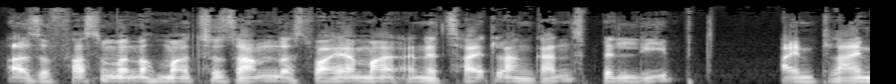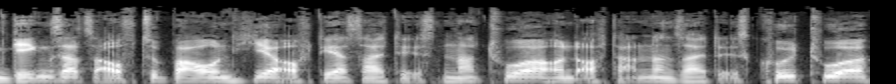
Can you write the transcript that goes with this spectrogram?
Also fassen wir nochmal zusammen, das war ja mal eine Zeit lang ganz beliebt, einen kleinen Gegensatz aufzubauen. Hier auf der Seite ist Natur und auf der anderen Seite ist Kultur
